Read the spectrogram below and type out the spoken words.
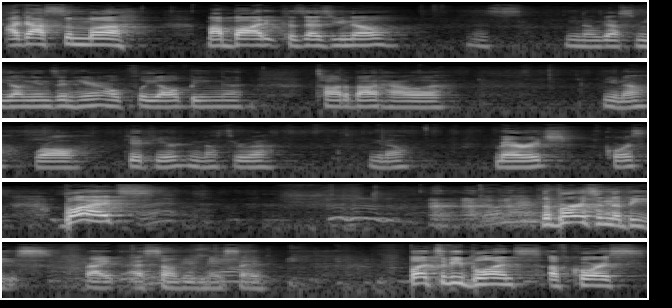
I got some, uh, my body, because as you know, you know, got some youngins in here. Hopefully, y'all being uh, taught about how, uh, you know, we're all get here, you know, through a, you know, marriage, of course. But the birds and the bees, right, as some of you may say. But to be blunt, of course,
